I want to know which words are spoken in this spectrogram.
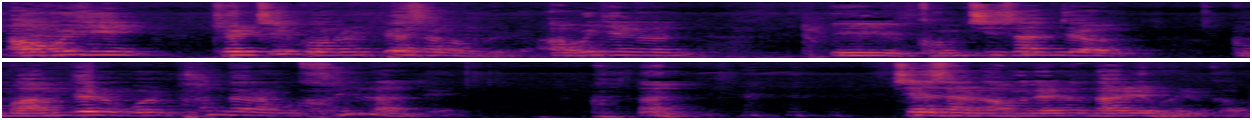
아버지 결제권을 버려. 아버지는 이 금치산자 마음대로 뭘 판단하면 큰일 난대. 재산 아무 데나 날려버릴까 봐.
